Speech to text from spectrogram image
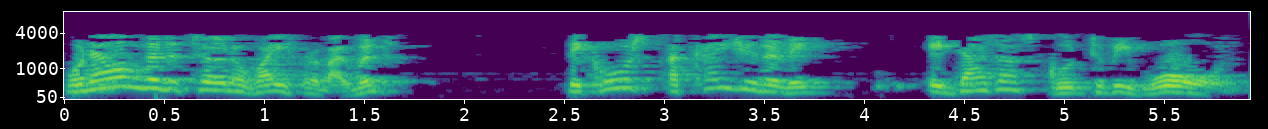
well, now I'm going to turn away for a moment because occasionally it does us good to be warned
